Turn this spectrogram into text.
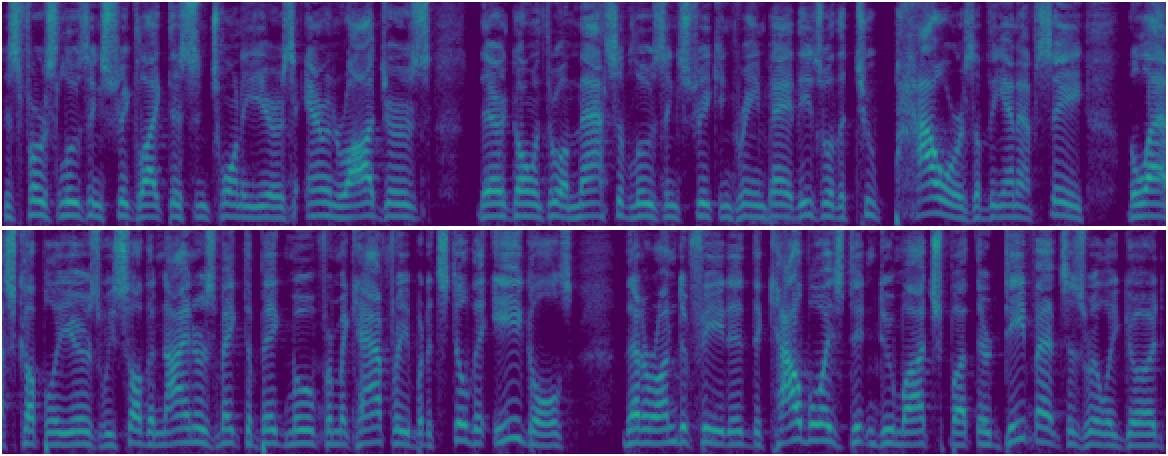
his first losing streak like this in 20 years. Aaron Rodgers, they're going through a massive losing streak in Green Bay. These were the two powers of the NFC the last couple of years. We saw the Niners make the big move for McCaffrey, but it's still the Eagles that are undefeated. The Cowboys didn't do much, but their defense is really good.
